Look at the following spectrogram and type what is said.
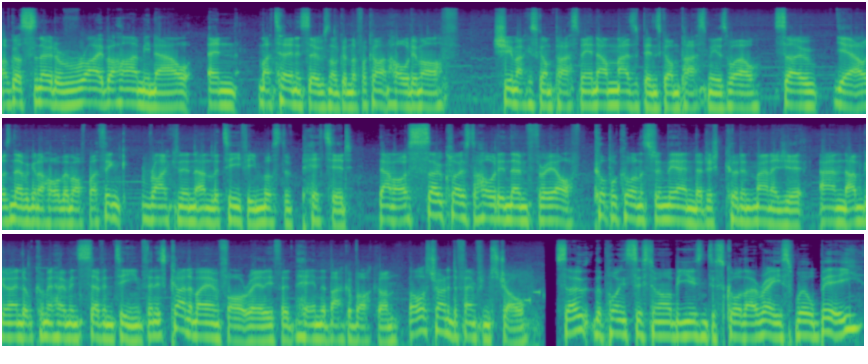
I've got Tsunoda right behind me now, and my turning circle's not good enough. I can't hold him off. Schumacher's gone past me, and now Mazepin's gone past me as well. So, yeah, I was never going to hold them off. But I think Raikkonen and Latifi must have pitted Damn, I was so close to holding them three off. Couple corners from the end, I just couldn't manage it. And I'm going to end up coming home in 17th. And it's kind of my own fault, really, for hitting the back of Ocon. But I was trying to defend from Stroll. So the point system I'll be using to score that race will be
